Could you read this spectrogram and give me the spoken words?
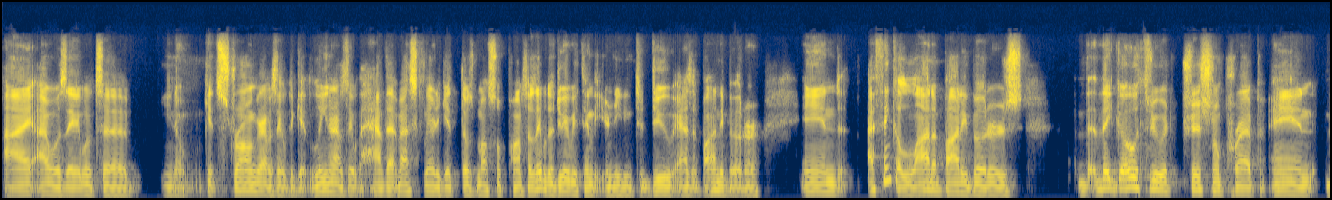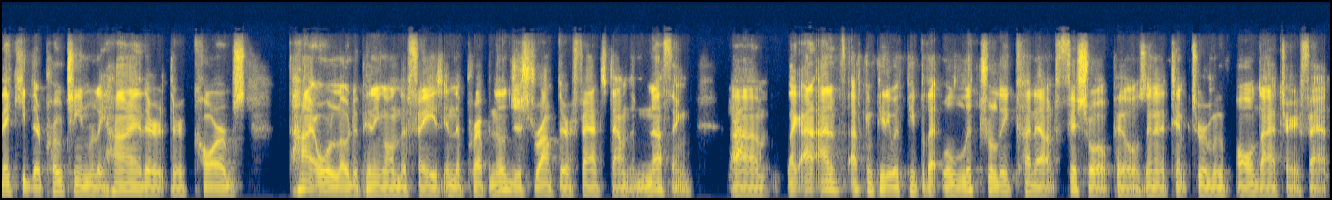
I I was able to you know get stronger. I was able to get leaner. I was able to have that vascularity, get those muscle pumps. I was able to do everything that you're needing to do as a bodybuilder. And I think a lot of bodybuilders they go through a traditional prep and they keep their protein really high, their their carbs high or low depending on the phase in the prep, and they'll just drop their fats down to nothing. Yeah. Um, like I, have I've competed with people that will literally cut out fish oil pills in an attempt to remove all dietary fat.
